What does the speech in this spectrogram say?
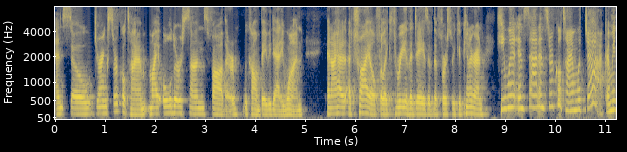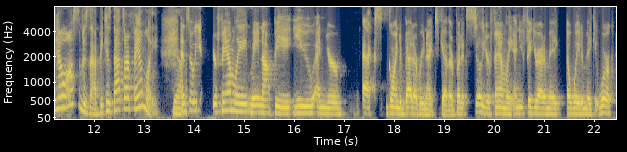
and so during circle time, my older son's father, we call him Baby Daddy One, and I had a trial for like three of the days of the first week of kindergarten. He went and sat in circle time with Jack. I mean, how awesome is that? Because that's our family. Yeah. And so your family may not be you and your ex going to bed every night together, but it's still your family and you figure out a, make, a way to make it work.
